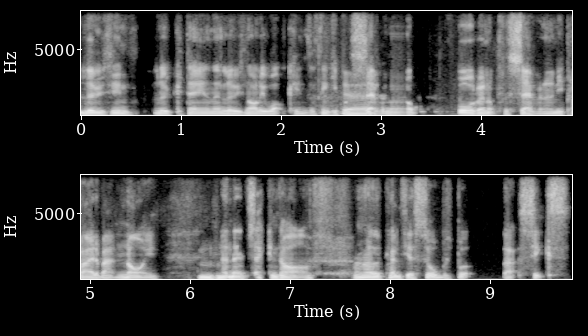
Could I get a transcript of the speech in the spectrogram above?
losing Luke Digne and then losing Ollie Watkins. I think he put yeah. seven up, board went up for seven, and he played about 9 mm-hmm. And then second half, I know there plenty of subs, but that six,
